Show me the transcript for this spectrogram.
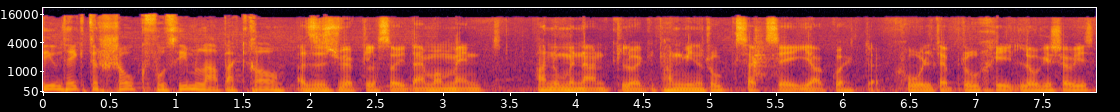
und hat den Schock von seinem Leben gehabt. Also es ist wirklich so, in dem Moment habe umeinander geschaut, habe meinen Rucksack gesehen, ja gut, cool, den brauche ich logischerweise.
